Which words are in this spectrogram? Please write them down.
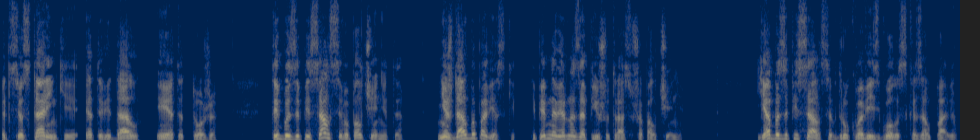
Это все старенькие, это видал, и этот тоже. Ты бы записался в ополчение-то. Не ждал бы повестки. Теперь, наверное, запишут, раз уж ополчение. Я бы записался, вдруг во весь голос сказал Павел.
